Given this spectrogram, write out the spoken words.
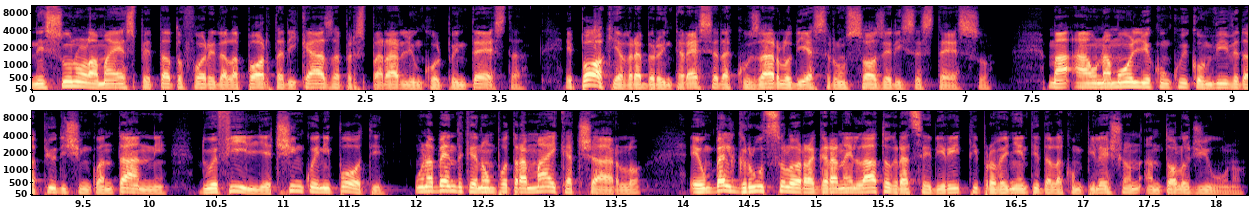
Nessuno l'ha mai aspettato fuori dalla porta di casa per sparargli un colpo in testa, e pochi avrebbero interesse ad accusarlo di essere un sosia di se stesso. Ma ha una moglie con cui convive da più di 50 anni, due figlie, cinque nipoti, una band che non potrà mai cacciarlo, e un bel gruzzolo raggranellato grazie ai diritti provenienti dalla compilation Anthology 1,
